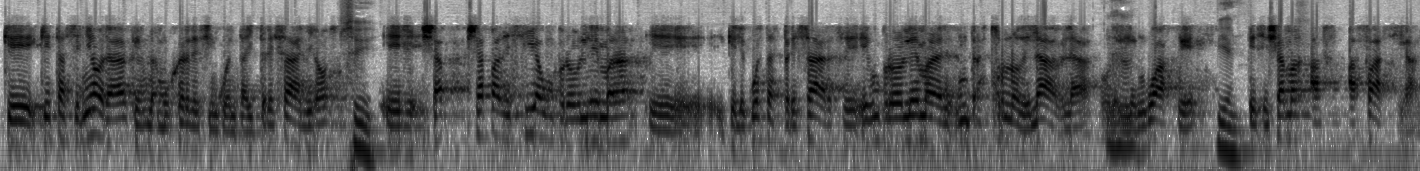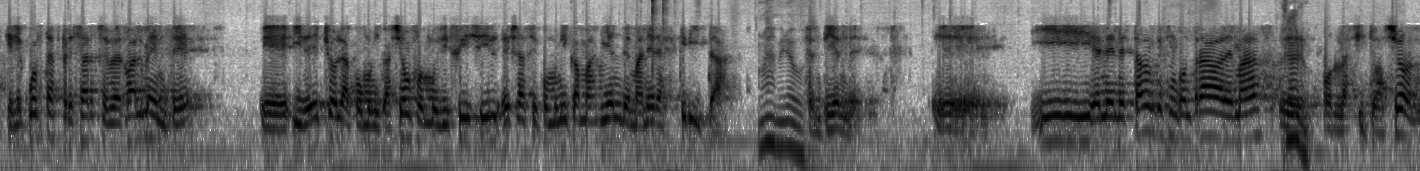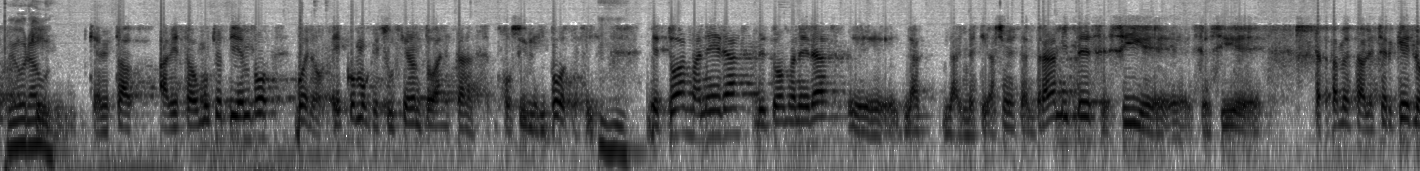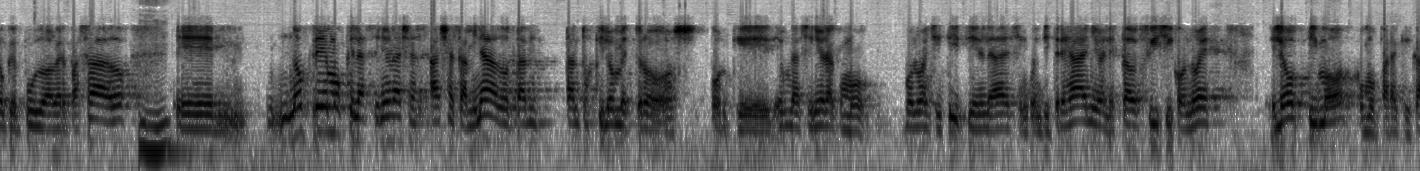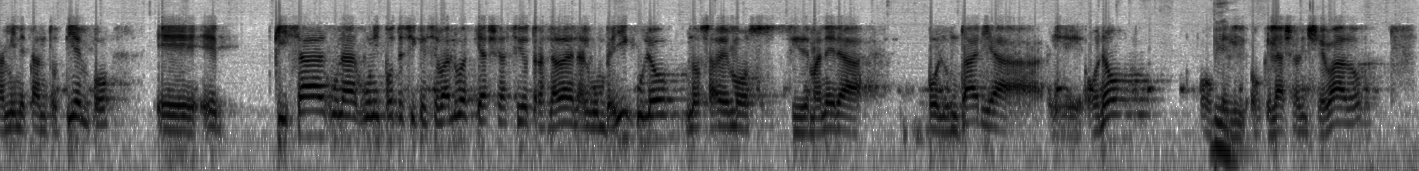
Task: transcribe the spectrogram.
que, esta señora, que es una mujer de 53 años, eh, ya, ya padecía un problema eh, que le cuesta expresarse, es un problema, un trastorno del habla o del lenguaje, que se llama afasia, que le cuesta expresarse verbalmente. Eh, y de hecho la comunicación fue muy difícil, ella se comunica más bien de manera escrita, ah, ¿se entiende? Y en el estado en que se encontraba además, por la situación, Peor aún que había estado, había estado mucho tiempo, bueno, es como que surgieron todas estas posibles hipótesis. De todas maneras, de todas maneras, eh, la, investigación está en trámite, se sigue, se sigue tratando de establecer qué es lo que pudo haber pasado. Eh, no creemos que la señora haya, haya caminado tan, tantos kilómetros porque es una señora como, vuelvo a insistir, tiene la edad de 53 años, el estado físico no es el óptimo como para que camine tanto tiempo. Eh, eh Quizá una, una hipótesis que se evalúa es que haya sido trasladada en algún vehículo, no sabemos si de manera voluntaria eh, o no, o que, o que, la hayan llevado.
